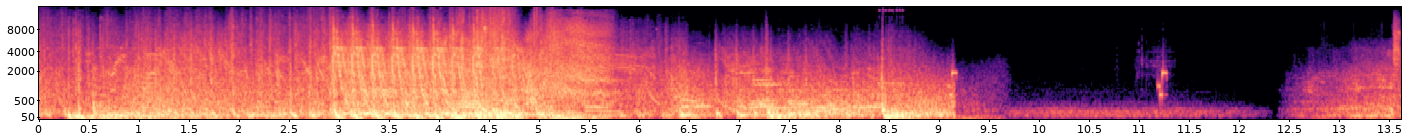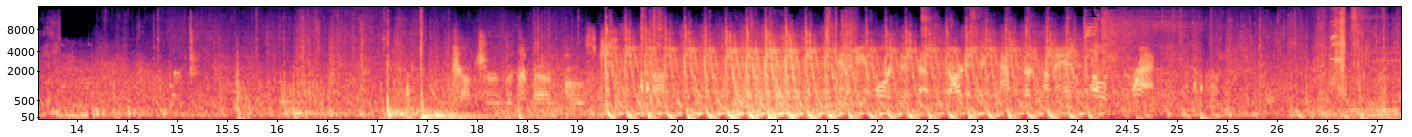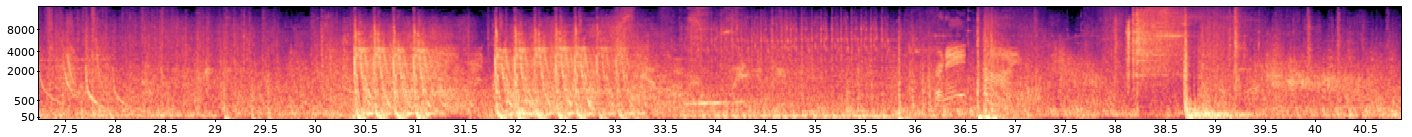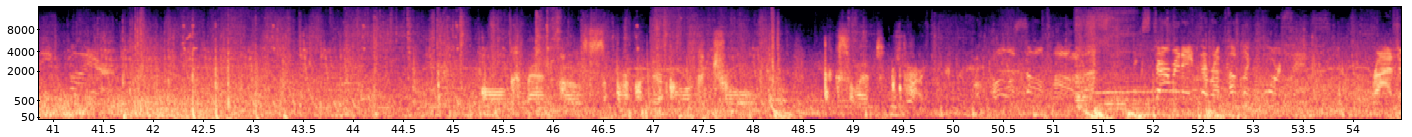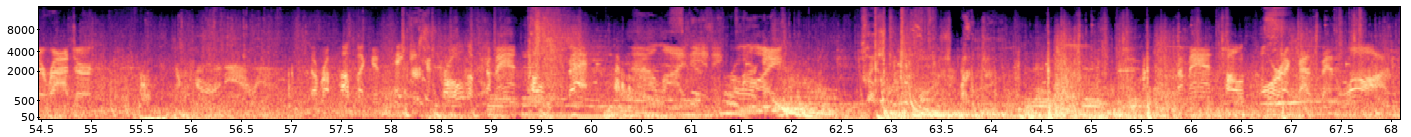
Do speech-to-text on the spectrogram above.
Grenade prime. All command posts are under our control. Excellent. Full assault mode. Exterminate the Republic forces. Roger, roger. The Republic is taking control of command post back. Allied destroyed. Trust in the Force, I do. Post Auric has been lost.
